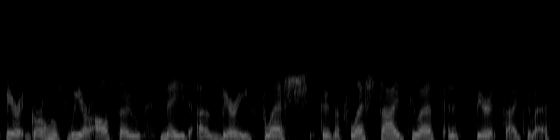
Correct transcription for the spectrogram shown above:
spirit girls. We are also made of very flesh. There's a flesh side to us and a spirit side to us.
